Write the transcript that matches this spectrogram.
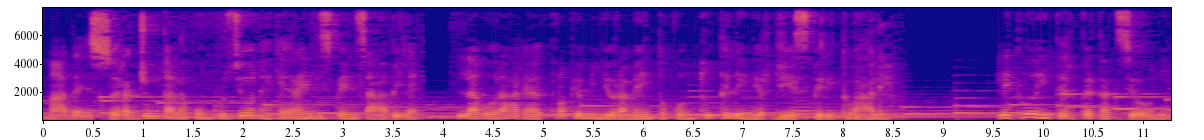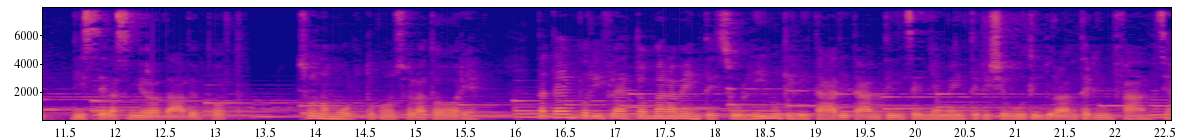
ma adesso era giunta alla conclusione che era indispensabile lavorare al proprio miglioramento con tutte le energie spirituali. Le tue interpretazioni, disse la signora Davenport, sono molto consolatorie. Da tempo rifletto amaramente sull'inutilità di tanti insegnamenti ricevuti durante l'infanzia.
